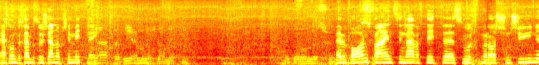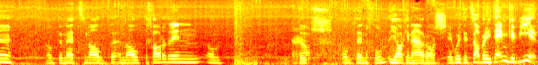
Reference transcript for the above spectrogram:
Ja, komm, dann können wir sonst auch noch mitnehmen. Ja, probieren wir noch schnell mit. Eben, Barnfinds sind einfach dort, äh, sucht man rasch eine Scheune und dann hat es einen alten, einen alten Karren drin und, und dann kommt... Ja genau, rasch. Ja gut, jetzt aber in dem Gebiet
